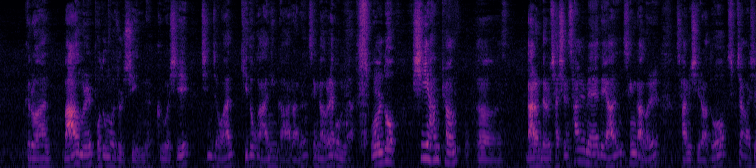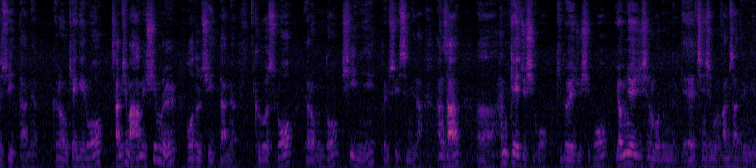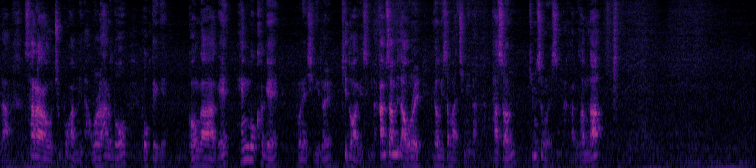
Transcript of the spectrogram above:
그러한 마음을 보듬어 줄 수 있는 그것이 진정한 기도가 아닌가라는 생각을 해봅니다. 오늘도 시 한편 어, 나름대로 자신 삶에 대한 생각을 잠시라도 십자가실 수 있다면 그런 계기로 잠시 마음의 쉼을 얻을 수 있다면 그것으로 여러분도 시인이 될 수 있습니다. 항상 어, 함께 해주시고 기도해 주시고 염려해 주시는 모든 분들께 진심으로 감사드립니다. 사랑하고 축복합니다. 오늘 하루도 복되게 건강하게 행복하게 보내시기를 기도하겠습니다. 감사합니다. 오늘 여기서 마칩니다. 다선 김승호였습니다. 감사합니다.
